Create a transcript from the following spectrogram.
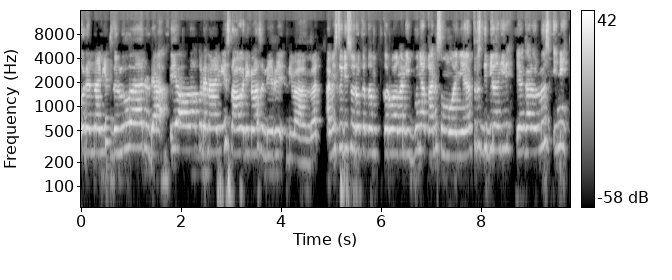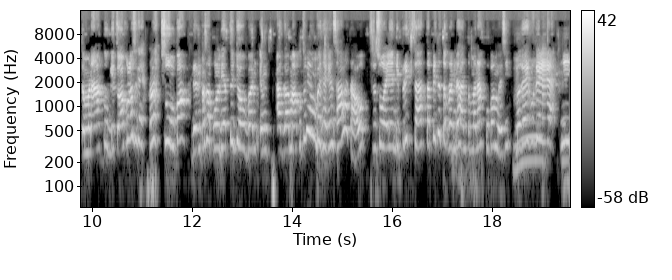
udah nangis duluan, udah ya Allah aku udah nangis tahu di kelas sendiri di banget. Abis itu disuruh ke, ke ruangan ibunya kan semuanya. Terus dibilang gini, yang gak lulus ini temen aku gitu. Aku langsung kayak, hah sumpah. Dan pas aku lihat tuh jawaban em, agama aku tuh yang banyak yang salah tahu sesuai yang diperiksa, tapi tetap rendahan teman aku paham gak sih? Makanya aku kayak, nih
